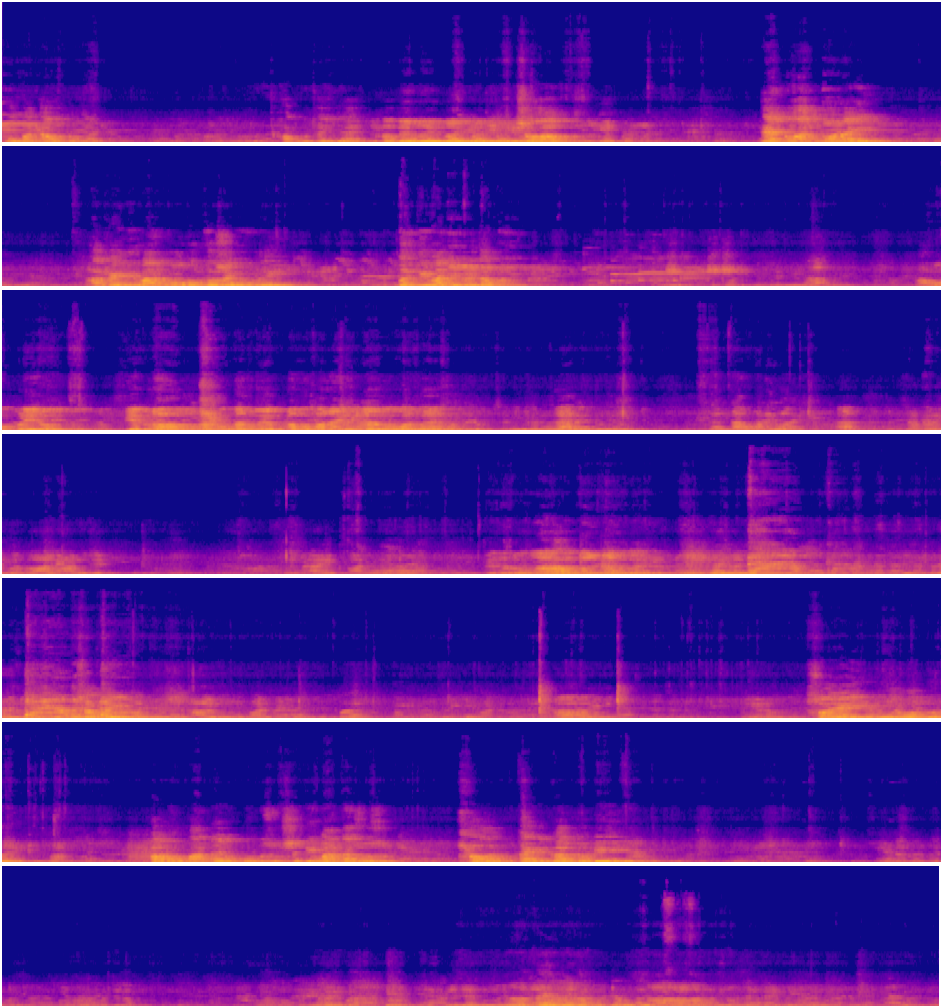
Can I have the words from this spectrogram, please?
હું બતાવું તો હકું થઈ જાય. ખબર નહીં એક વાતનો નહીં. હગઈની વાતમાં ઓખો છે એવું નહીં બધી વાતે કરતા પણ વાપરી લો એકલો હકું કરવું એકલો વખો નહીં બીજો વખો છે? પાણીમાં? એ તો રોગમાં કલ્યાણ હોય. અશોકભાઈ હા સોરી ગયું એનો વાંધો નહીં. હવે હું માતા એવું બોલું છું સધી માતા જો છો હવે તારી ઘર તો બે. ચાલુ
